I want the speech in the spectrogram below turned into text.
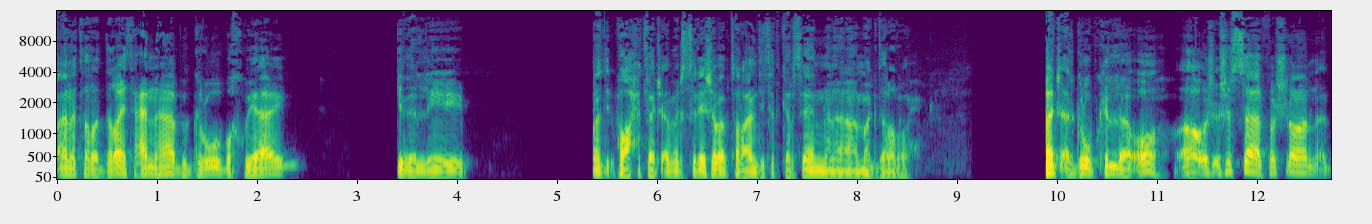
أنا ترى دريت عنها ب group أخوياي. كذا اللي ما أدري واحد فجأة مرسل يا شباب ترى عندي تذكرتين أنا ما أقدر أروح. فجأة ال group كله أوه أوه إيش السالفة؟ شلون؟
